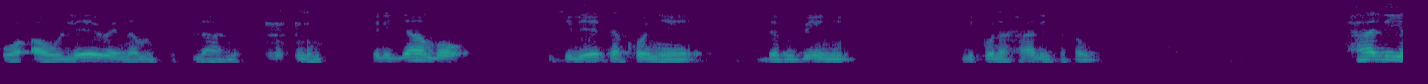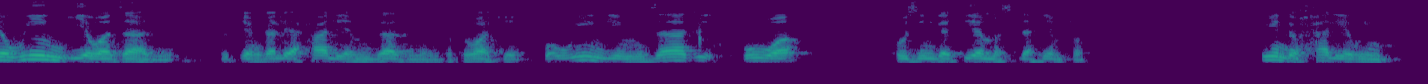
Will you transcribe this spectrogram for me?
kuwa aulewe na mtu fulani. Hili jambo tukiliweka kwenye darubini liko na hali tofauti. Hali ya wingi ya wazazi, tukiangalia hali ya mzazi na mtoto wake, kwa wingi mzazi huwa huzingatia maslahi ya mtoto. Hii ndio hali ya wingi.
